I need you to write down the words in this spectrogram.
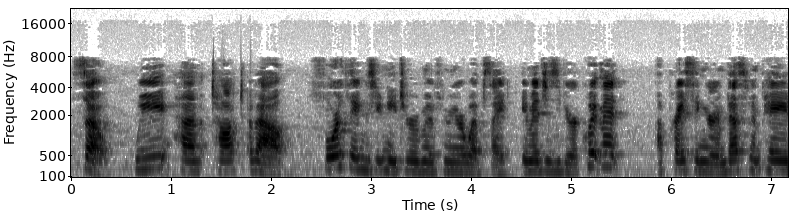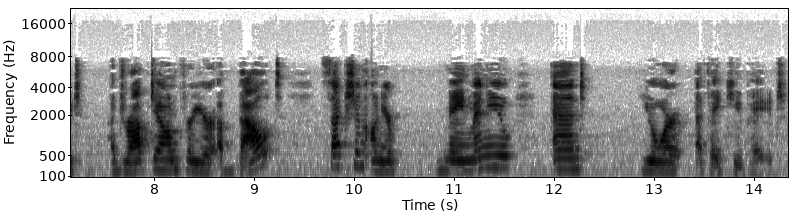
so we have talked about four things you need to remove from your website images of your equipment, a pricing or investment page, a drop down for your About section on your main menu, and your FAQ page.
